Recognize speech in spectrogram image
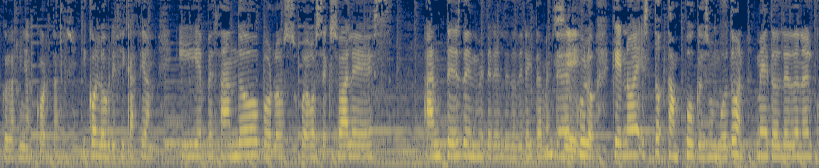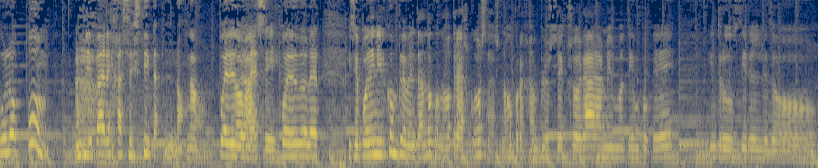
con las uñas cortas. Y con lubrificación. Y empezando por los juegos sexuales antes de meter el dedo directamente en el culo. Que no esto tampoco es un botón. Meto el dedo en el culo, ¡pum! Mi pareja se excita. No. No. Puede no doler. así. Puede doler. Y se pueden ir complementando con otras cosas, ¿no? Por ejemplo, sexo oral al mismo tiempo que introducir el dedo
